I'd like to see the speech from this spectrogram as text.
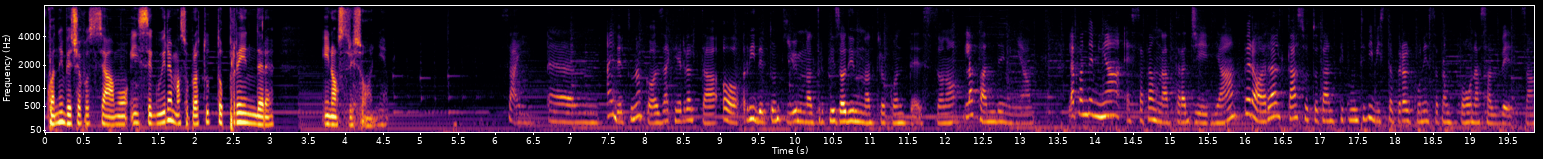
Quando invece possiamo inseguire ma soprattutto prendere i nostri sogni. Sai, ehm, hai detto una cosa che in realtà ho ridetto anch'io in un altro episodio, in un altro contesto, no? La pandemia. La pandemia è stata una tragedia, però in realtà sotto tanti punti di vista per alcuni è stata un po' una salvezza.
